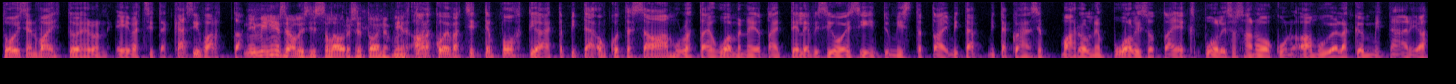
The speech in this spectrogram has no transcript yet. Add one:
toisen vaihtoehdon, eivät sitä käsivartta. Niin mihin se oli siis se Lauri se toinen niin alkoivat sitten pohtia, että pitää, onko tässä aamulla tai huomenna jotain televisioesiintymistä tai mitä, mitäköhän se mahdollinen puoliso tai ekspuoliso sanoo, kun aamuyöllä kömmitään. Ja,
